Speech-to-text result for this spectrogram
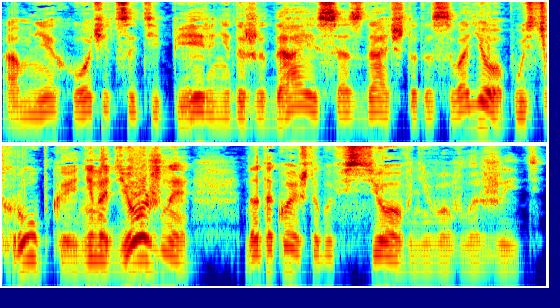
а мне хочется теперь, не дожидаясь, создать что-то свое, пусть хрупкое, ненадежное, но такое, чтобы все в него вложить.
